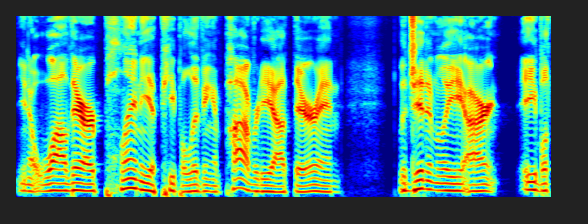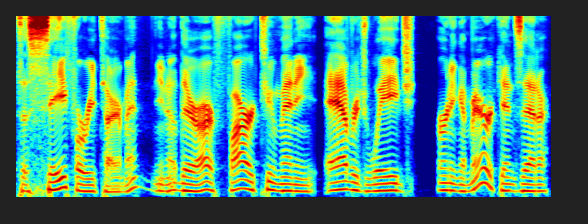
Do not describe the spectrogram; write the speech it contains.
You know, while there are plenty of people living in poverty out there and legitimately aren't able to save for retirement, you know, there are far too many average wage earning Americans that are,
